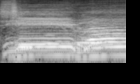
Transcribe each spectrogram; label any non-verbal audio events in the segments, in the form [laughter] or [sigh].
Toby,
